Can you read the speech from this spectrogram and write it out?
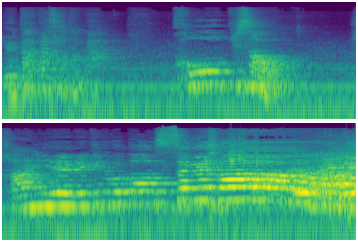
豊かさとか高貴さを反映できることを宣言します。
